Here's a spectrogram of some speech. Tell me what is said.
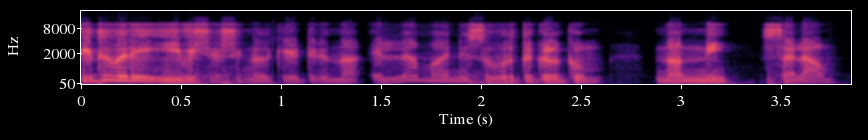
ഇതുവരെ ഈ വിശേഷങ്ങൾ കേട്ടിരുന്ന എല്ലാ മാന്യ സുഹൃത്തുക്കൾക്കും നന്ദി സലാം.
